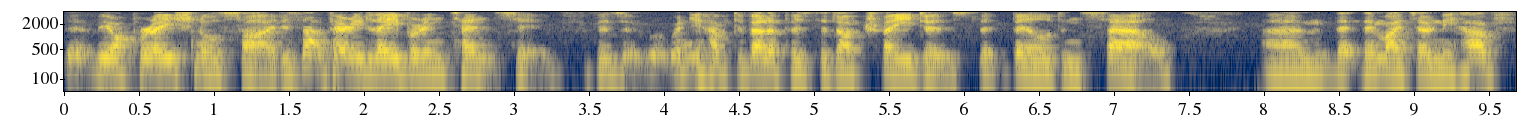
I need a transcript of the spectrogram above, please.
the, the operational side, is that very labour intensive? Because when you have developers that are traders that build and sell, um, that they might only have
